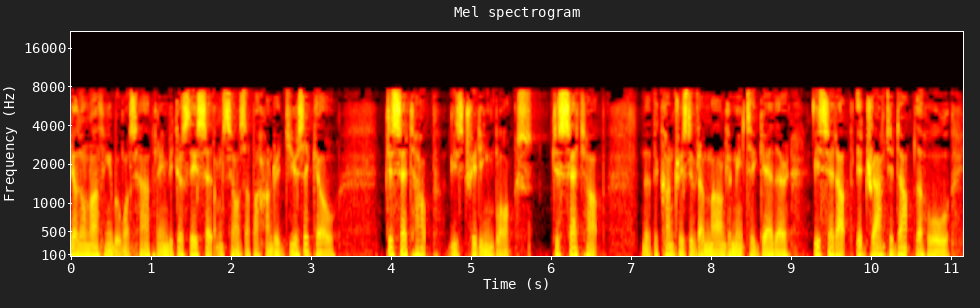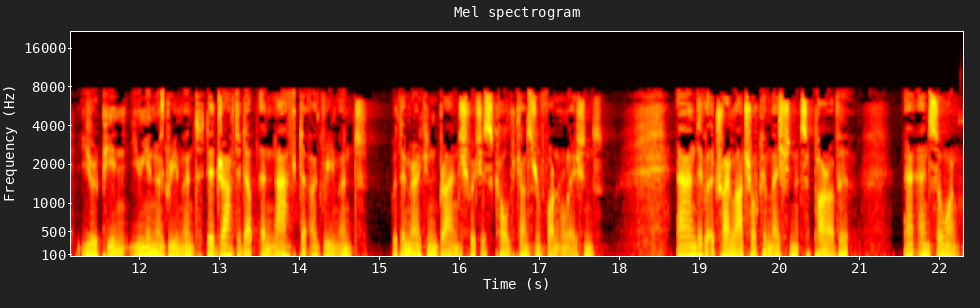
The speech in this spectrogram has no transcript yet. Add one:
you'll know nothing about what's happening because they set themselves up a hundred years ago to set up these trading blocks, to set up that the countries would amalgamate together. They set up, they drafted up the whole European Union agreement. They drafted up the NAFTA agreement with the American branch, which is called the Council on Foreign Relations. And they've got the Trilateral Commission, it's a part of it, and so on.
